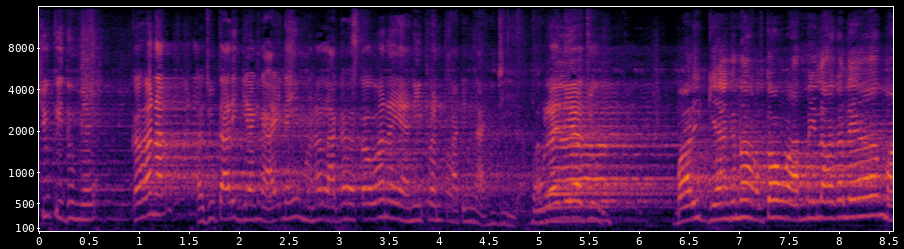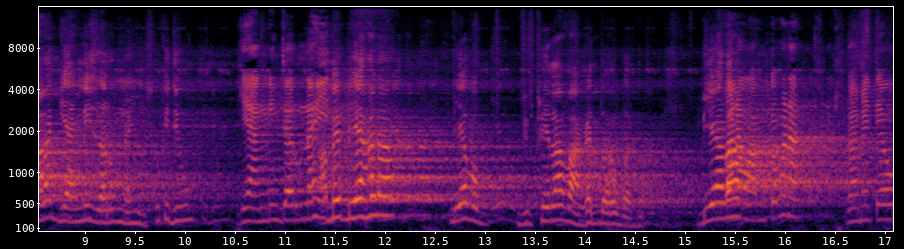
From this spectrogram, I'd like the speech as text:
શું કીધું મેં? કહા ના હજુ તારી ગેંગ આવી નહીં મને લાગે કહો ને એની પણ ફાટી નાખી જઈએ બોલાય લે હજુ. મારી ગેંગ ના તો વાર નહીં લાગે લે મારા ગેંગની જરૂર નહીં. શું કીધું? ગેંગની જરૂર નહીં? અમે બે હે બે વિફેલા વાઘ જ બરોબર. બે આમ તો હે ને ગમે તેવો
